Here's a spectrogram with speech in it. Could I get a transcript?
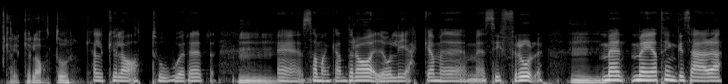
Kalkylator. kalkylatorer Mm. eh, som man kan dra i och leka med, med siffror. Mm. Men, men jag tänker så här,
